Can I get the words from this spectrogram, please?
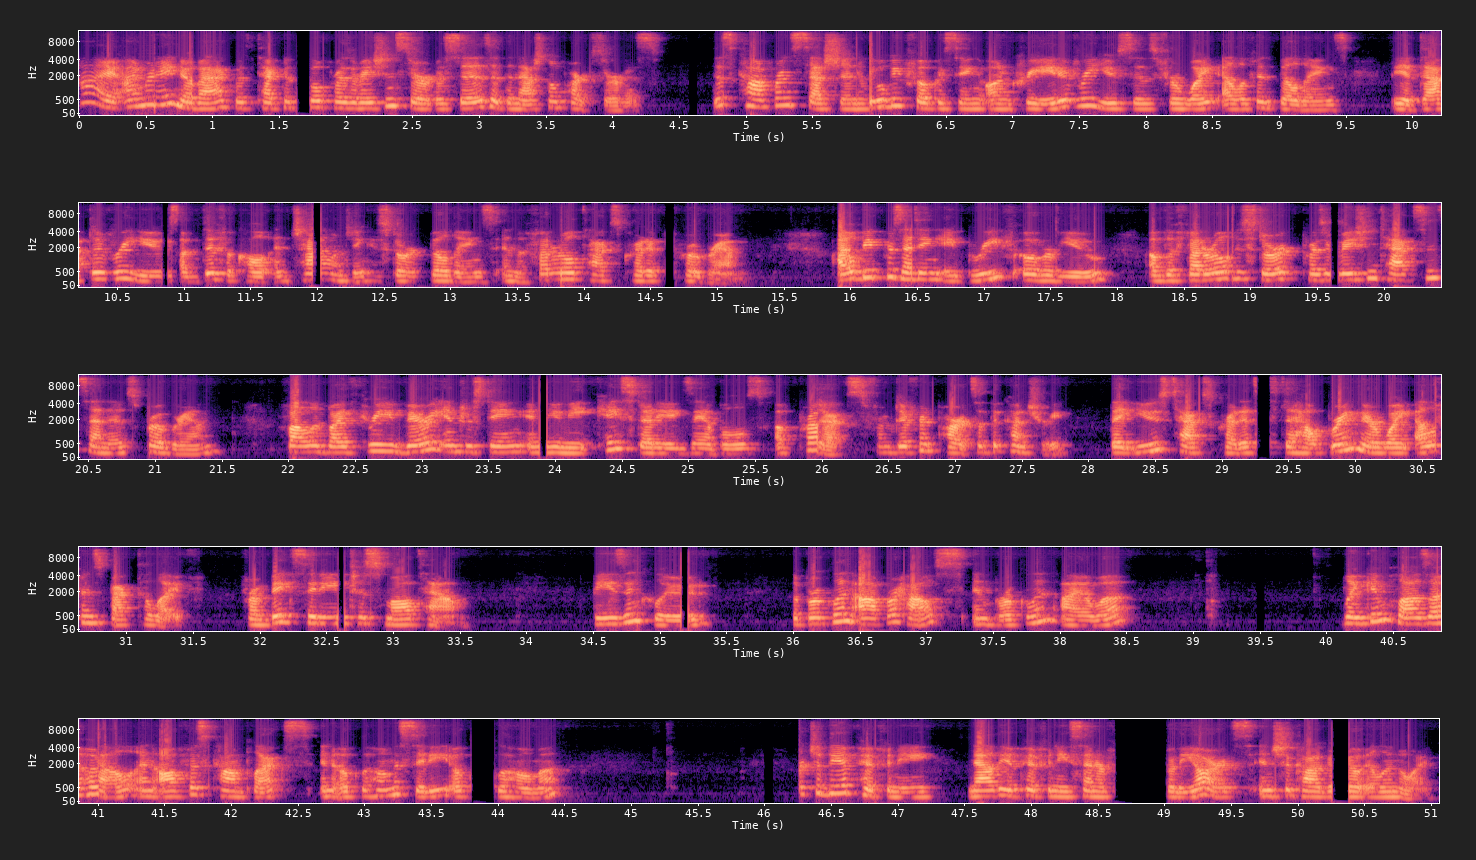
Hi, I'm Renee Novak with Technical Preservation Services at the National Park Service. This conference session, we will be focusing on creative reuses for white elephant buildings, the adaptive reuse of difficult and challenging historic buildings in the Federal Tax Credit Program. I will be presenting a brief overview of the Federal Historic Preservation Tax Incentives Program, followed by three very interesting and unique case study examples of projects from different parts of the country that use tax credits to help bring their white elephants back to life, from big city to small town. These include the Brooklyn Opera House in Brooklyn, Iowa, Lincoln Plaza Hotel and Office Complex in Oklahoma City, Oklahoma, Church of the Epiphany, now the Epiphany Center for the Arts in Chicago, Illinois.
